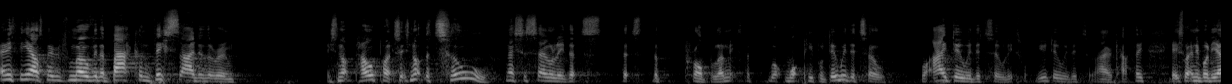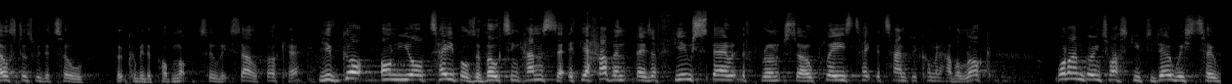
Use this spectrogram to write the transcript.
Anything else, maybe from over the back on this side of the room? It's not PowerPoint, so it's not the tool necessarily that's, that's the problem. It's the, what, what people do with the tool. What I do with the tool. It's what you do with the tool, Hi, Kathy. It's what anybody else does with the tool that could be the problem, not the tool itself. Okay. You've got on your tables a voting handset. If you haven't, there's a few spare at the front, so please take the time to come and have a look. What I'm going to ask you to do is to,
